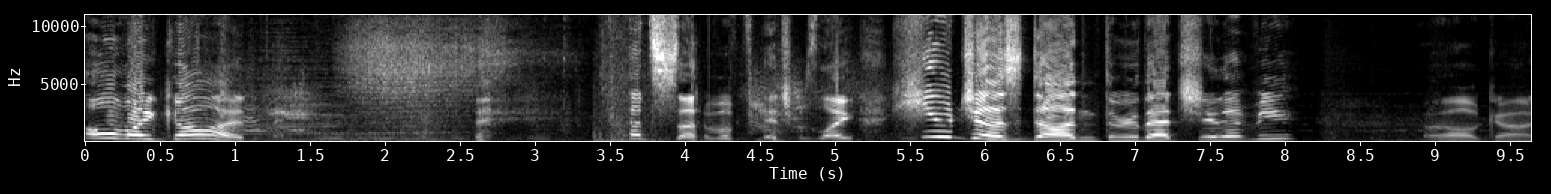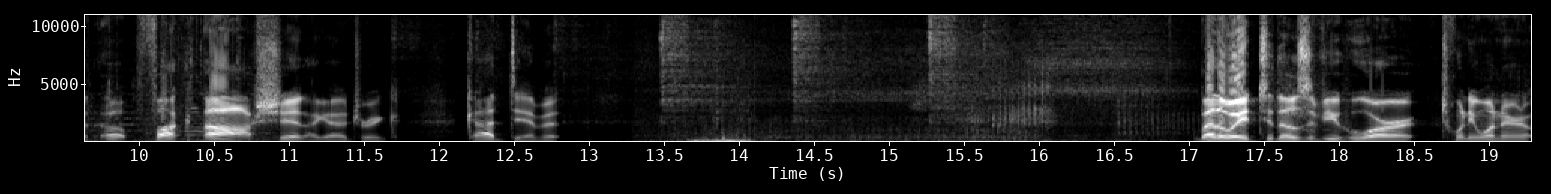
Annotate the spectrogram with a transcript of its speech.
Oh my god. that son of a bitch was like, you just done threw that shit at me? Oh god. Oh, fuck. Ah, oh, shit, I gotta drink. God damn it. By the way, to those of you who are 21 or,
